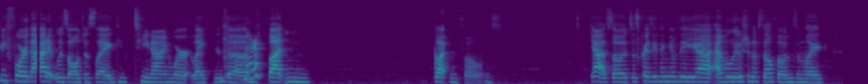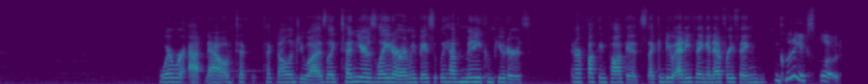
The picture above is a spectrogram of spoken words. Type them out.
before that it was all just like T9 were like the button button phones. Yeah, so it's just crazy thinking of the uh, evolution of cell phones and like where we're at now tech technology wise like 10 years later and we basically have mini computers in our fucking pockets that can do anything and everything including explode,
